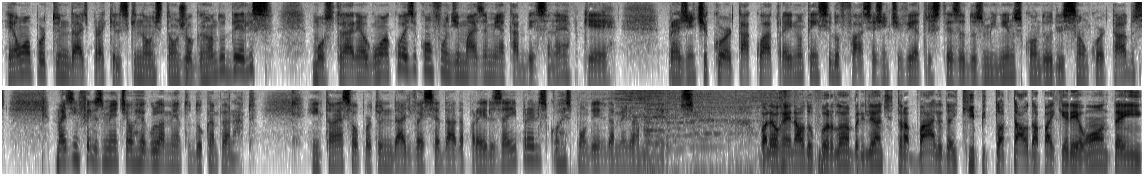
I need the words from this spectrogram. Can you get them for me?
é uma oportunidade para aqueles que não estão jogando deles mostrarem alguma coisa e confundir mais a minha cabeça, né? Porque para a gente cortar quatro aí não tem sido fácil. A gente vê a tristeza dos meninos quando eles são cortados, mas infelizmente é o regulamento do campeonato. Então essa oportunidade vai ser dada para eles aí, para eles corresponderem da melhor maneira possível. Valeu, Reinaldo Furlan, brilhante trabalho da equipe total da Pai Querer ontem,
